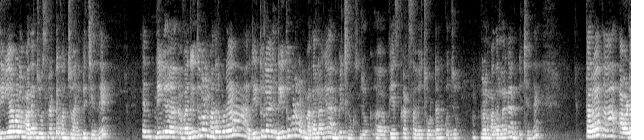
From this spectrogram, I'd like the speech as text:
దివ్య వాళ్ళ మదర్ చూసినట్టే కొంచెం అనిపించింది. దివ్య రీతు వాళ్ళ మదర్ కూడా రీతులా రీతు కూడా వాళ్ళ మదర్ లాగే అనిపించింది కొంచెం ఫేస్ కట్స్ అవి చూడడానికి కొంచెం వాళ్ళ మదర్ లాగే అనిపించింది. తర్వాత ఆవిడ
